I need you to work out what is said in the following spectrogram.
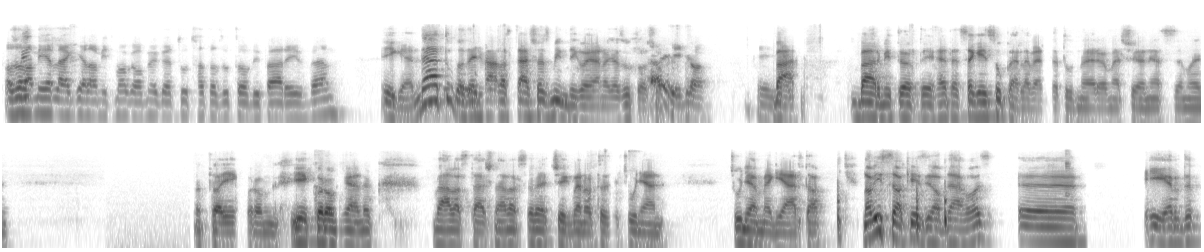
Azon a mérleggel, amit maga mögött tudhat az utóbbi pár évben. Igen, de hát tudod, egy választás az mindig olyan, hogy az utolsó. Hát, így van. Bár, bármi történhet. Hát szegény Szuper Levente tudna erről mesélni, azt hiszem, hogy ott a jégkorong, jégkorong elnök választásnál a szövetségben ott azért csúnyán, csúnyán megjárta. Na vissza a kézilabdához. Érd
